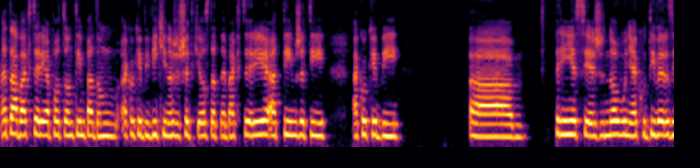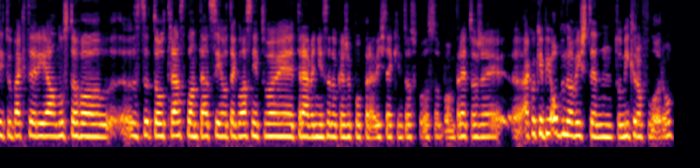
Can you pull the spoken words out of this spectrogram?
A tá baktéria potom tým pádom ako keby vykynože všetky ostatné baktérie a tým, že ty ako keby uh, prinesieš novú nejakú diverzitu bakteriálnu z toho, s tou transplantáciou, tak vlastne tvoje trávenie sa dokáže popraviť takýmto spôsobom, pretože uh, ako keby obnovíš ten, tú mikroflóru.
